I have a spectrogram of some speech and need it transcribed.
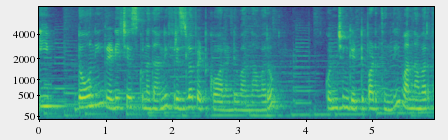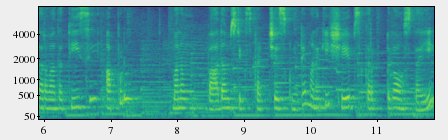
ఈ డోని రెడీ చేసుకున్న దాన్ని ఫ్రిడ్జ్లో పెట్టుకోవాలండి వన్ అవరు. కొంచెం గట్టి పడుతుంది. వన్ అవర్ తర్వాత తీసి అప్పుడు మనం బాదాం స్టిక్స్ కట్ చేసుకుంటే మనకి షేప్స్ కరెక్ట్గా వస్తాయి.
